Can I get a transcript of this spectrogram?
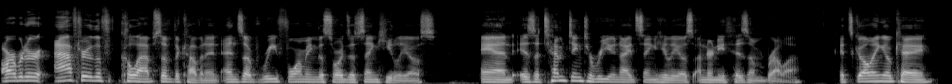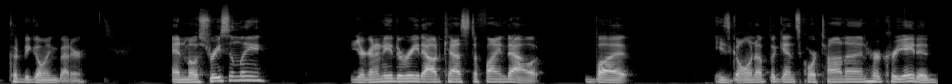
Arbiter, after the f- collapse of the Covenant, ends up reforming the Swords of Sanghelios and is attempting to reunite Sanghelios underneath his umbrella. It's going okay, could be going better. And most recently, you're going to need to read Outcast to find out, but he's going up against Cortana and her created.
